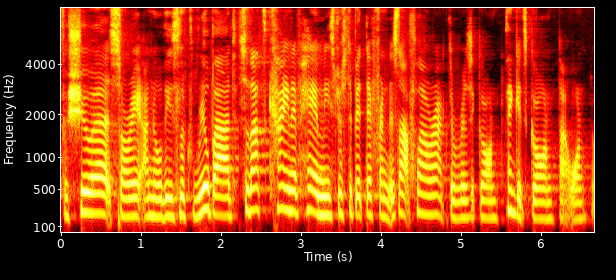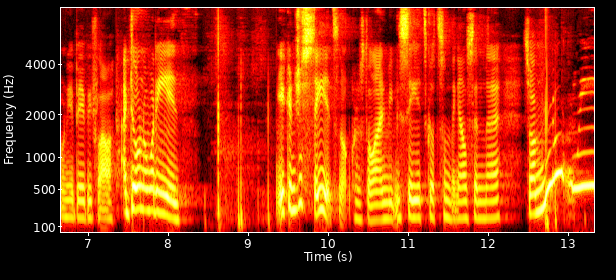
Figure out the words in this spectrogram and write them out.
for sure. Sorry, I know these look real bad. So that's kind of him. He's just a bit different. Is that flower active or is it gone? I think it's gone, that one. Only a baby flower. I don't know what he is. You can just see it's not crystalline. You can see it's got something else in there. So I'm not really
